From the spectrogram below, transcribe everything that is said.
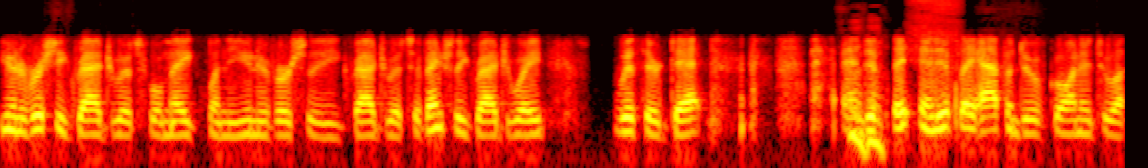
university graduates will make when the university graduates eventually graduate with their debt. and if uh-huh. they and if they happen to have gone into a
